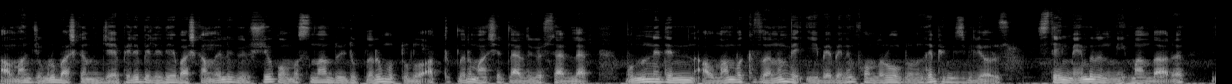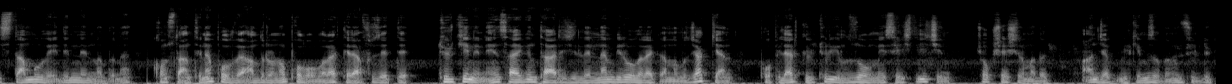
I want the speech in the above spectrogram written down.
Alman Cumhurbaşkanı'nın CHP'li belediye başkanlarıyla görüşecek olmasından duydukları mutluluğu attıkları manşetlerde gösterdiler. Bunun nedeninin Alman vakıflarının ve İBB'nin fonları olduğunu hepimiz biliyoruz. Steinmeier'ın mihmandarı İstanbul ve Edirne'nin adını Konstantinopol ve Andronopol olarak telaffuz etti. Türkiye'nin en saygın tarihçilerinden biri olarak anılacakken popüler kültür yıldızı olmayı seçtiği için çok şaşırmadık. Ancak ülkemiz adına üzüldük.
